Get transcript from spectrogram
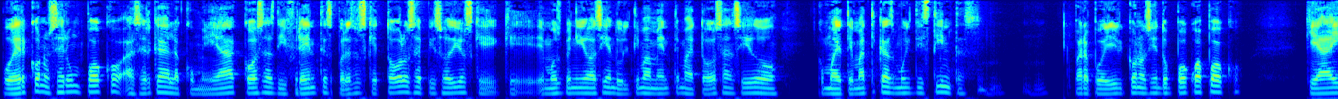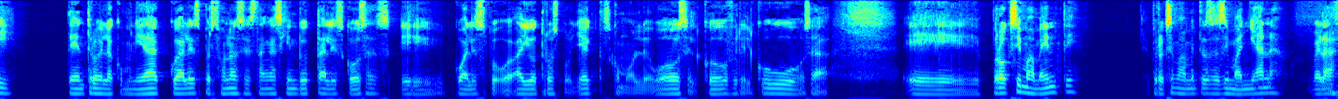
poder conocer un poco acerca de la comunidad, cosas diferentes, por eso es que todos los episodios que, que hemos venido haciendo últimamente, mae, todos han sido como de temáticas muy distintas, para poder ir conociendo poco a poco qué hay dentro de la comunidad, cuáles personas están haciendo tales cosas, eh, cuáles hay otros proyectos como el Voz, el Cofre, el Cubo, o sea, eh, próximamente, próximamente es así mañana, ¿verdad?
